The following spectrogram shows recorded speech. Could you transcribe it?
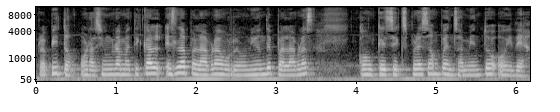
Repito, oración gramatical es la palabra o reunión de palabras con que se expresa un pensamiento o idea.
